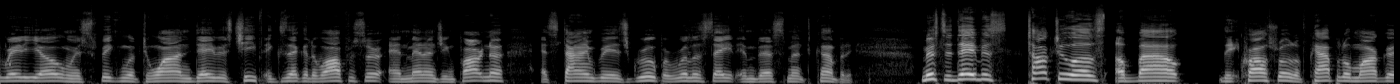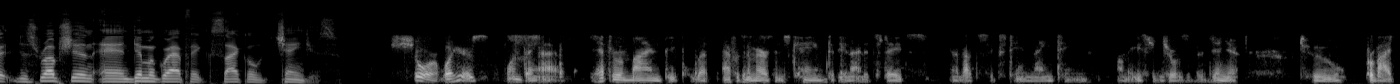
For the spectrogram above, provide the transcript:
Radio. And we're speaking with Tawan Davis, Chief Executive Officer and Managing Partner at Steinbridge Group, a real estate investment company. Mr. Davis, talk to us about the crossroad of capital market disruption and demographic cycle changes. Sure. Well, here's one thing I have to remind people that African Americans came to the United States in about 1619 on the eastern shores of Virginia to provide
